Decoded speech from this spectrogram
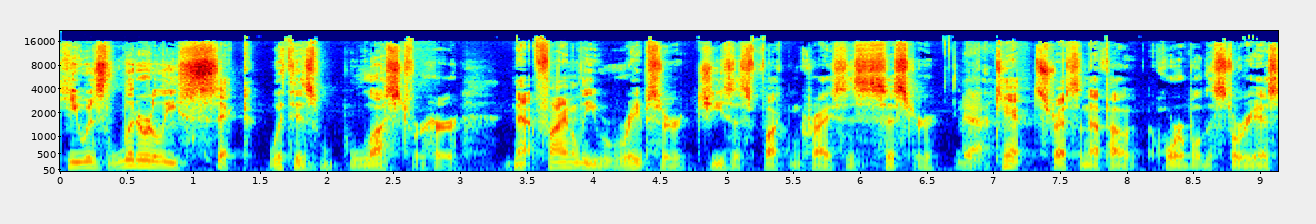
he was literally sick with his lust for her. Nat finally rapes her. Jesus fucking Christ, his sister. Yeah. Can't stress enough how horrible the story is.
